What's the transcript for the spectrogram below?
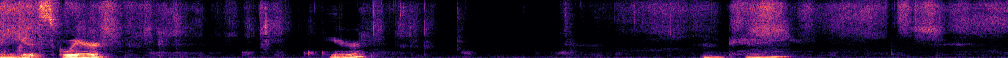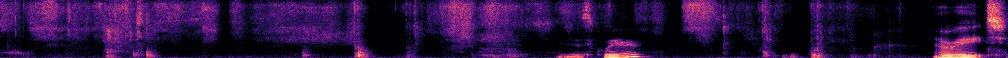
And get it square here. Okay. square. All right,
